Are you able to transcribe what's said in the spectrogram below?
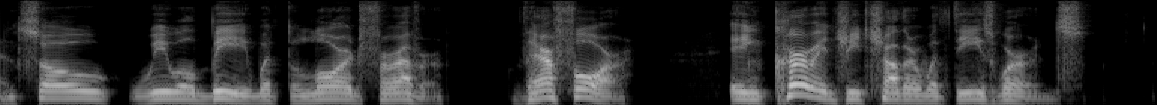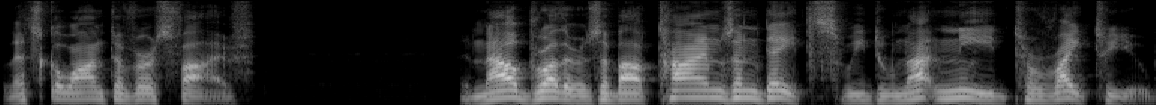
and so we will be with the Lord forever. Therefore, encourage each other with these words. Let's go on to verse 5. And now, brothers, about times and dates we do not need to write to you,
